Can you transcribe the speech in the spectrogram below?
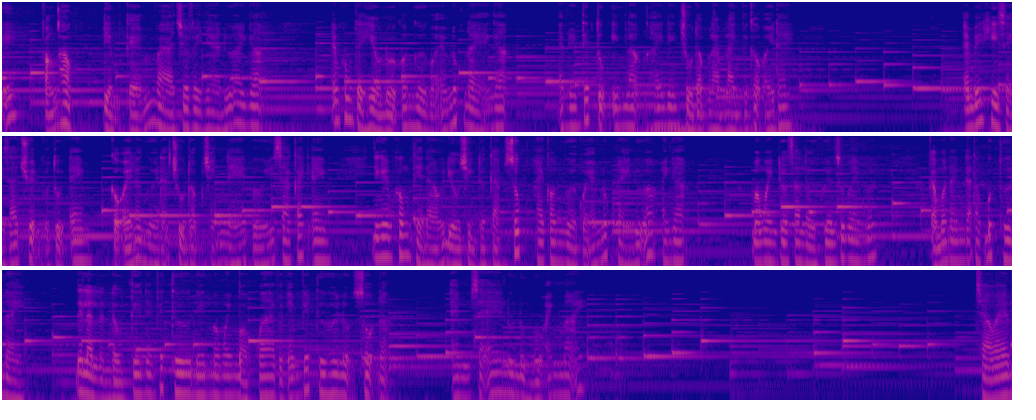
vắng học, điểm kém và chưa về nhà nữa anh ạ. Em không thể hiểu nổi con người của em lúc này anh ạ. Em nên tiếp tục im lặng hay nên chủ động làm lành với cậu ấy đây? Em biết khi xảy ra chuyện của tụi em, cậu ấy là người đã chủ động tránh né với xa cách em. Nhưng em không thể nào điều chỉnh được cảm xúc hay con người của em lúc này nữa anh ạ. Mong anh đưa ra lời khuyên giúp em với. Cảm ơn anh đã đọc bức thư này đây là lần đầu tiên em viết thư nên mong anh bỏ qua việc em viết thư hơi lộn xộn ạ. Em sẽ luôn ủng hộ anh mãi. Chào em.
